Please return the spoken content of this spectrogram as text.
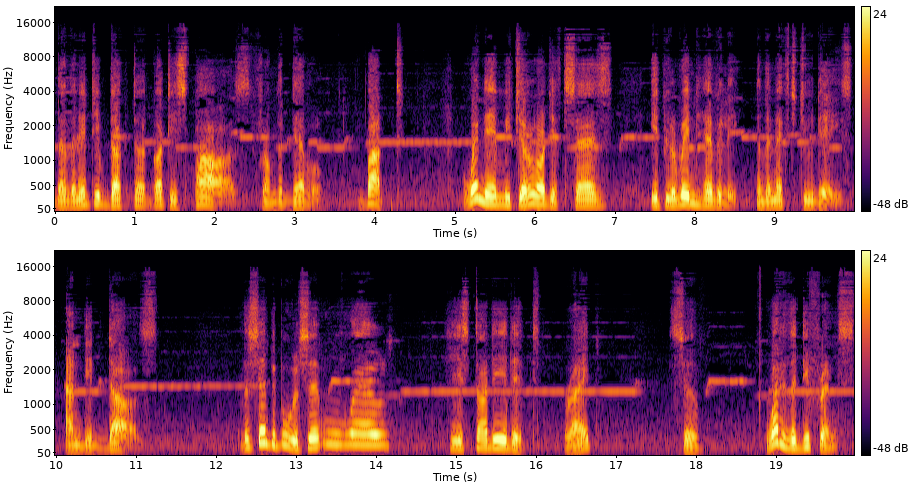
that the native doctor got his powers from the devil. But when a meteorologist says it will rain heavily in the next two days, and it does, the same people will say, "Mm, well, he studied it, right? So, what is the difference?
